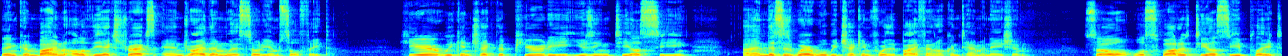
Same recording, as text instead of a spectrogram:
then combine all of the extracts and dry them with sodium sulfate. Here we can check the purity using TLC, and this is where we'll be checking for the biphenyl contamination. So we'll spot a TLC plate,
